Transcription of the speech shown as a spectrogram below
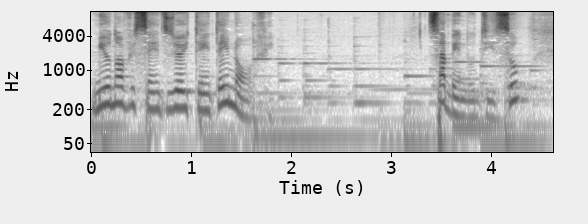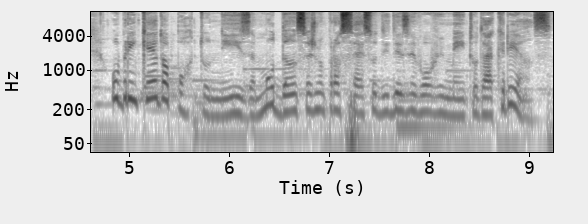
1989. Sabendo disso, o brinquedo oportuniza mudanças no processo de desenvolvimento da criança.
